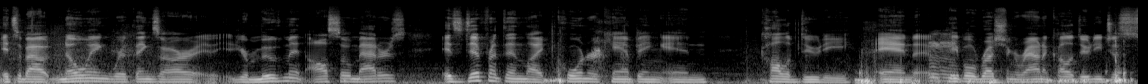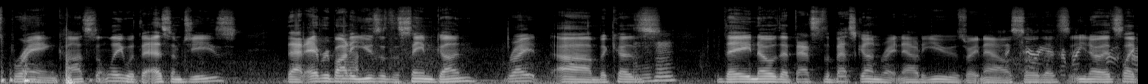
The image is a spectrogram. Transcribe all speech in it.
It's about knowing where things are. Your movement also matters. It's different than like corner camping in Call of Duty and Mm. people rushing around in Call of Duty just spraying constantly with the SMGs that everybody uses the same gun, right? Um, because Mhm. They know that that's the best gun right now to use right now. So that's you know it's like,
